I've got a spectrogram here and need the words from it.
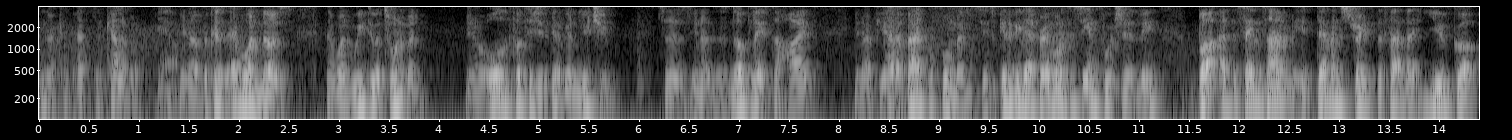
you know competitive caliber. Yeah. You know, because everyone knows that when we do a tournament, you know, all the footage is going to be on YouTube. So there's you know there's no place to hide. You know, if you had a bad performance, it's going to be there for everyone to see. Unfortunately, but at the same time, it demonstrates the fact that you've got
